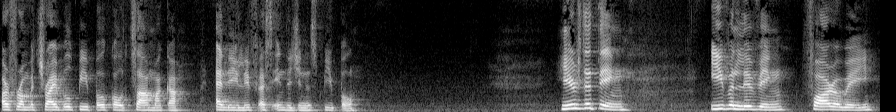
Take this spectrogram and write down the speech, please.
are from a tribal people called Samaka, and they live as indigenous people. Here's the thing even living far away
